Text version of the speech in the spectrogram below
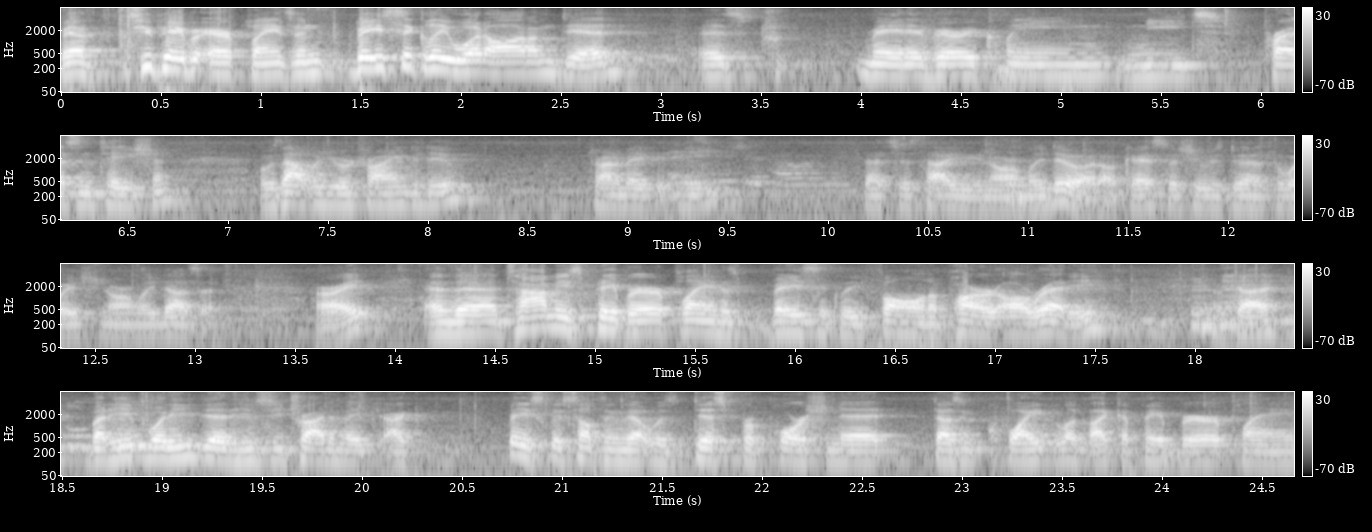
we have two paper airplanes, and basically what Autumn did is tr- made a very clean, neat presentation. Was that what you were trying to do? Trying to make it neat? That's just how you normally do it, okay? So she was doing it the way she normally does it. All right? And then Tommy's paper airplane is basically falling apart already, okay? But he, what he did is he tried to make like, basically something that was disproportionate, doesn't quite look like a paper airplane.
